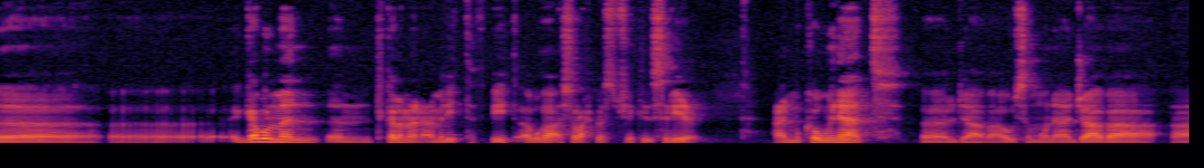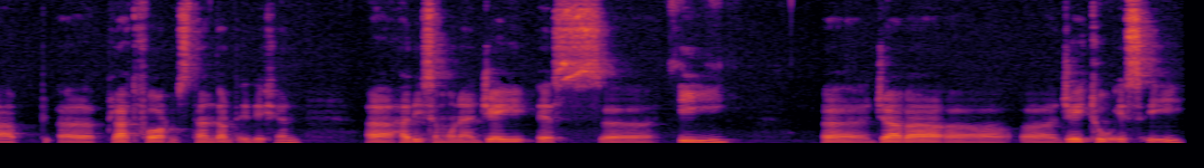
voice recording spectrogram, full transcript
آه آه قبل ما نتكلم عن عملية التثبيت أبغى أشرح بس بشكل سريع عن مكونات الجافا أو يسمونها جافا Platform Standard Edition هذه يسمونها JSE جافا J 2 SE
